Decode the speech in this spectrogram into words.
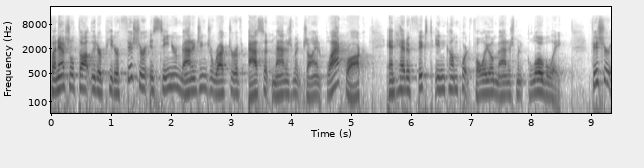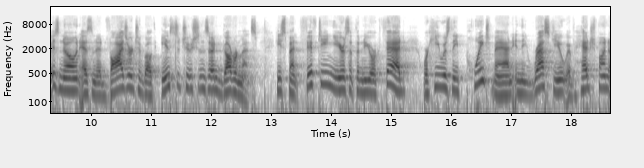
Financial thought leader Peter Fisher is Senior Managing Director of asset management giant BlackRock and head of fixed income portfolio management globally. Fisher is known as an advisor to both institutions and governments. He spent 15 years at the New York Fed, where he was the point man in the rescue of hedge fund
